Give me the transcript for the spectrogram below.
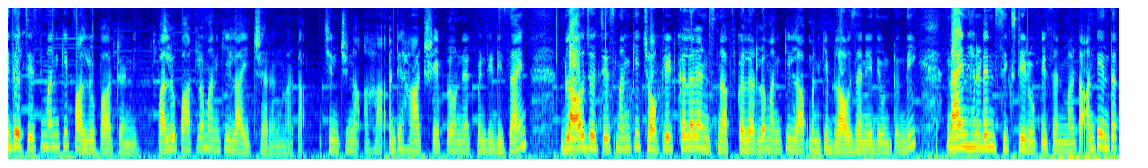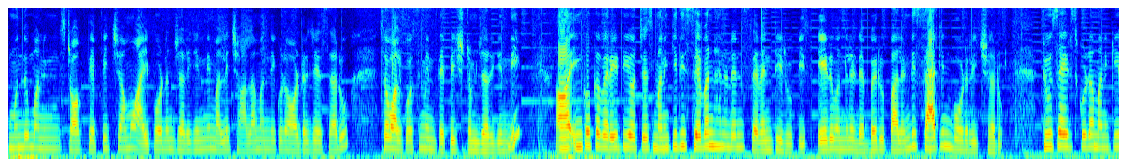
ఇది వచ్చేసి మనకి పళ్ళు పార్ట్ అండి. పళ్ళు పార్ట్లో మనకి ఇలా ఇచ్చారనమాట చిన్న చిన్న అంటే హార్ట్ షేప్లో ఉన్నటువంటి డిజైన్. బ్లౌజ్ వచ్చేసి మనకి చాక్లెట్ కలర్ అండ్ స్నఫ్ కలర్లో మనకి ఇలా మనకి బ్లౌజ్ అనేది ఉంటుంది. Nine hundred and sixty rupees అనమాట అంటే ఇంతకుముందు మనం స్టాక్ తెప్పించాము అయిపోవడం జరిగింది. మళ్ళీ చాలామంది కూడా ఆర్డర్ చేశారు. సో వాళ్ళ కోసం మేము తెప్పించడం జరిగింది. ఇంకొక వెరైటీ వచ్చేసి మనకి ఇది seven hundred and seventy rupees. ఏడు వందల డెబ్బై రూపాయలండి. సాటిన్ బోర్డర్ ఇచ్చారు. టూ సైడ్స్ కూడా మనకి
